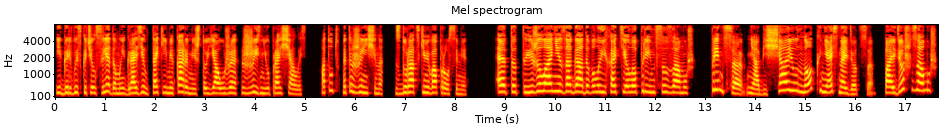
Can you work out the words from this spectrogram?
Игорь выскочил следом и грозил такими карами, что я уже с жизнью прощалась. А тут эта женщина с дурацкими вопросами. «Это ты желание загадывала и хотела принца замуж?» «Принца не обещаю, но князь найдется. Пойдешь замуж?»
